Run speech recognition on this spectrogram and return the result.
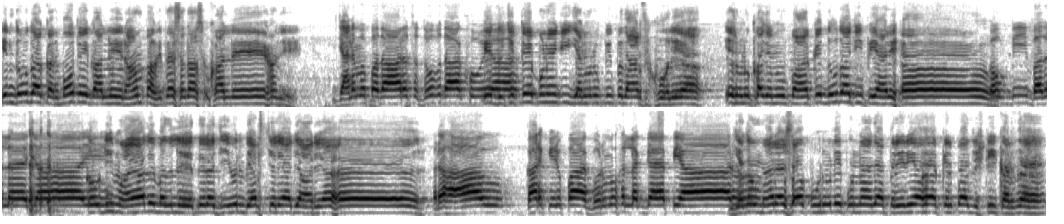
ਇਨ ਦੁਬਦਾ ਕਰ ਬਹੁਤੇ ਗਾਲੇ RAM ਭਗਤ ਹੈ ਸਦਾ ਸੁਖਾਲੇ ਹਾਂਜੀ। ਜਨਮ ਪਦਾਰਥ ਦੁਬਦਾ ਇਹ ਖੋਇਆ। ਦੁਚਿੱਤੇ ਪੁਣੇ ਜੀ ਜਨਮ ਰੂਪੀ ਪਦਾਰਥ ਖੋਲਿਆ। ਇਸ ਮਨੁੱਖਾ ਜਨਮ ਨੂੰ ਪਾ ਕੇ ਦੁਬਦਾ ਜੀ ਪਿਆ ਰਿਹਾ। ਕੌਡੀ ਬਦਲੇ ਜਾਏ। ਕੌਡੀ ਮਾਇਆ ਦੇ ਬਦਲੇ ਤੇਰਾ ਜੀਵਨ ਵਿਅਰਥ ਚਲਿਆ ਜਾ ਰਿਹਾ ਹੈ। ਰਹਾਉ ਕਰ ਕਿਰਪਾ ਗੁਰਮੁਖ ਲੱਗੈ ਪਿਆਰ। ਜਦੋਂ ਮਹਾਰਾਜ ਸਾਹਿਬ ਪੂਰਵਲੇ ਪੁੰਨਾਂ ਦਾ ਪ੍ਰੇਰਿਆ ਹੋਇਆ ਕਿਰਪਾ ਦ੍ਰਿਸ਼ਟੀ ਕਰਦਾ ਹੈ।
